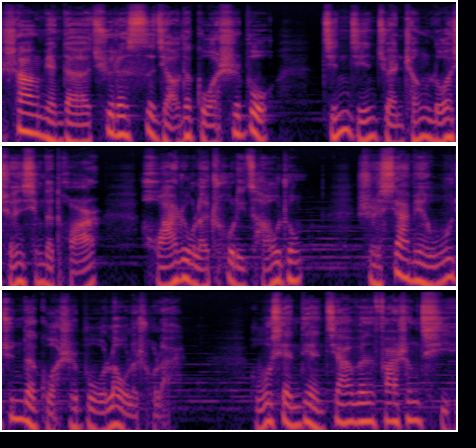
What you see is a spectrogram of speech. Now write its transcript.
上面的去了四角的裹尸布，紧紧卷成螺旋形的团儿，滑入了处理槽中，使下面无菌的裹尸布露了出来。无线电加温发生器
